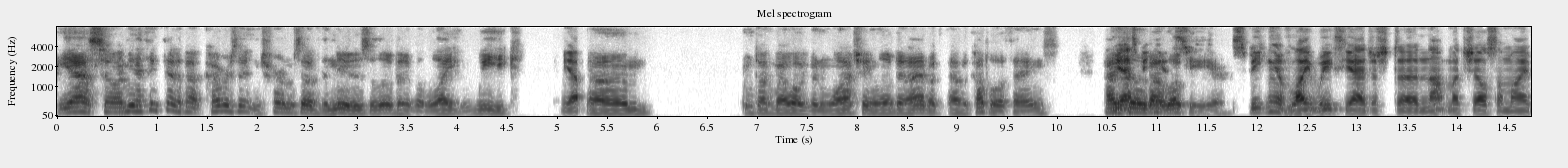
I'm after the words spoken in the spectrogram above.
Yeah, so I mean, I think that about covers it in terms of the news. A little bit of a light week. Yeah. Um, and talk about what we've been watching a little bit. I have a I have a couple of things. How are Yeah, you feeling about of- Loki here? Speaking of light weeks, yeah, just uh, not much else on my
